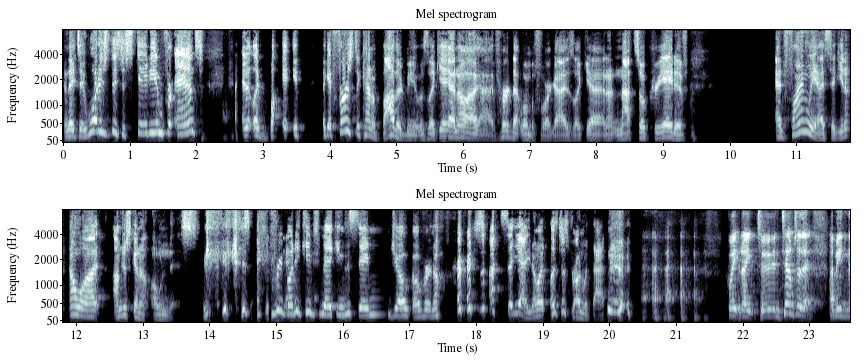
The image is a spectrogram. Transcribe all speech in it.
and they'd say, "What is this? A stadium for ants?" And it like it like at first it kind of bothered me. It was like, yeah, no, I, have heard that one before, guys. Like, yeah, not, not so creative. And finally, I said, you know what? I'm just going to own this because everybody keeps making the same joke over and over. so I said, yeah, you know what? Let's just run with that. Quite right too. In terms of the, I mean,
